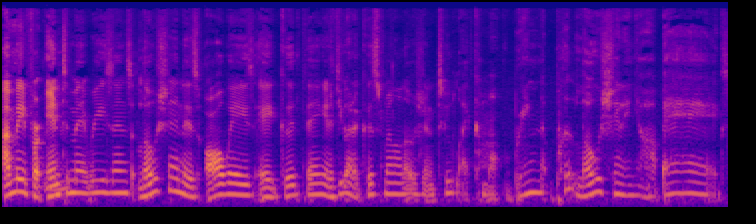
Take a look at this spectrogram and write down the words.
I mean, for intimate reasons, lotion is always a good thing. And if you got a good smelling lotion too, like, come on, bring the, put lotion in y'all bags.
